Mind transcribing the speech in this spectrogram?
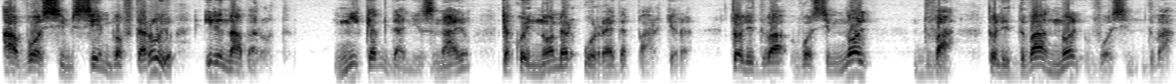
а восемь-семь во вторую или наоборот. Никогда не знаю, какой номер у Реда Паркера. То ли 280-2, то ли 2082.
